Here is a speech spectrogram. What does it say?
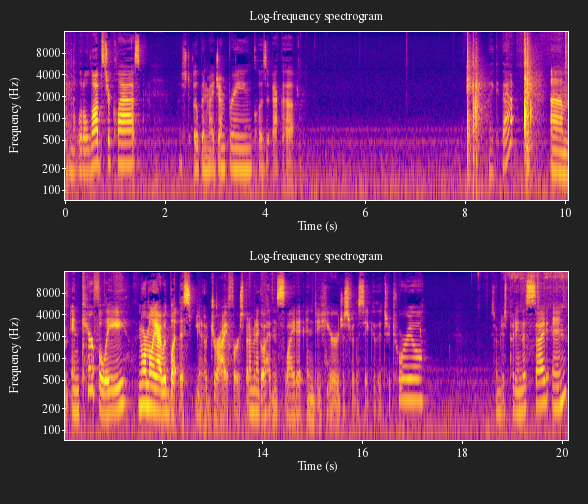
And a little lobster clasp. Just open my jump ring, close it back up. Like that. Um, and carefully, normally I would let this, you know, dry first, but I'm gonna go ahead and slide it into here just for the sake of the tutorial. So I'm just putting this side in.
